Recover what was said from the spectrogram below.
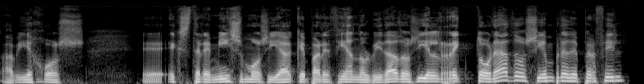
a viejos eh, extremismos ya que parecían olvidados. ¿Y el rectorado siempre de perfil?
